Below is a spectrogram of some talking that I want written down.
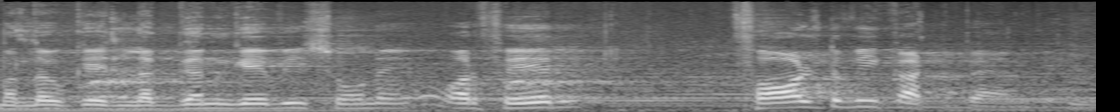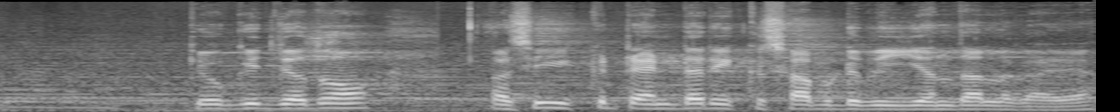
ਮਤਲਬ ਕਿ ਲੱਗਣਗੇ ਵੀ ਸੋਹਣੇ ਔਰ ਫਿਰ ਫਾਲਟ ਵੀ ਘੱਟ ਪੈਣਗੇ। ਕਿਉਂਕਿ ਜਦੋਂ ਅਸੀਂ ਇੱਕ ਟੈਂਡਰ, ਇੱਕ ਸਬ ਡਿਵੀਜ਼ਨ ਦਾ ਲਗਾਇਆ,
